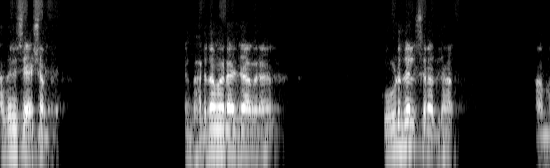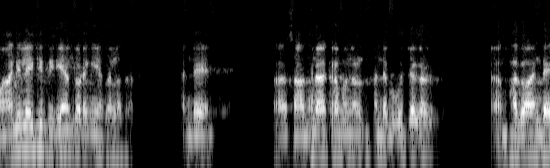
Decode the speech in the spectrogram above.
അതിനുശേഷം ഭരതമഹാരാജാവിന് കൂടുതൽ ശ്രദ്ധ ആ മാനിലേക്ക് തിരിയാൻ തുടങ്ങി എന്നുള്ളതാണ് തന്റെ സാധനാക്രമങ്ങൾ തന്റെ പൂജകൾ ഭഗവാന്റെ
